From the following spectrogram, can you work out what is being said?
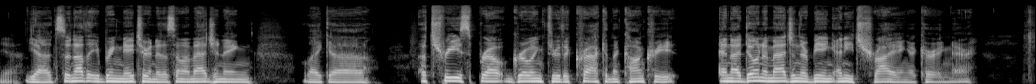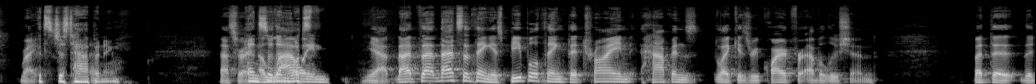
Yeah. Yeah. So now that you bring nature into this, I'm imagining like a, a tree sprout growing through the crack in the concrete. And I don't imagine there being any trying occurring there. Right. It's just happening. That's right. And so then yeah, that, that that's the thing is people think that trying happens like is required for evolution, but the the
